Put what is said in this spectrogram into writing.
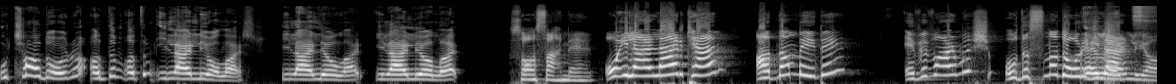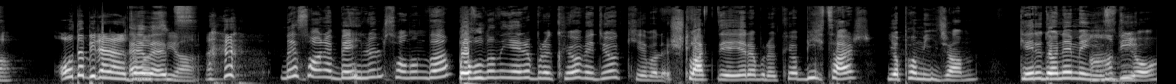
uçağa doğru adım adım ilerliyorlar. İlerliyorlar, ilerliyorlar. Son sahne. O ilerlerken Adnan Bey de eve varmış odasına doğru Evet. ilerliyor. O da birer adım Evet. atıyor. Ve sonra Behlül sonunda bavulunu yere bırakıyor ve diyor ki böyle şlak diye yere bırakıyor. Bihter yapamayacağım. Geri dönemeyiz Abi, diyor.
